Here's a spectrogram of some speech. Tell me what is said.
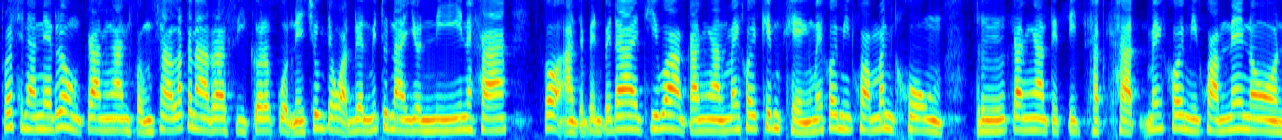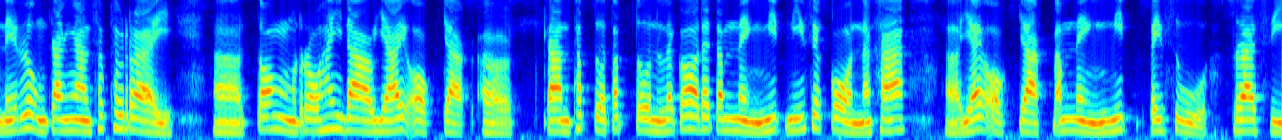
เพราะฉะนั้นในเรื่องของการงานของชาวลัคนาราศีกรกฎในช่วงจังหวะเดือนมิถุนายนนี้นะคะ ก็อาจจะเป็นไปได้ที่ว่าการงานไม่ค่อยเข้มแข็ง ไม่ค่อยมีความมั่นคง หรือการงานติดติดขัดขัดไม่ค่อยมีความแน่นอน ในเรื่องของการงานสักเท่าไหร่ต้องรอให้ดาวย้ายออกจากการทับตัวทับตน แล้วก็ได้ตำแหน่งนิดนี้เสียก่อนนะคะ ย้ายออกจากตำแหน่งนิดไปสู่ราศี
